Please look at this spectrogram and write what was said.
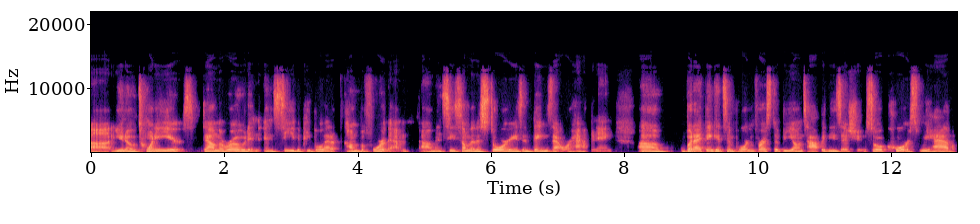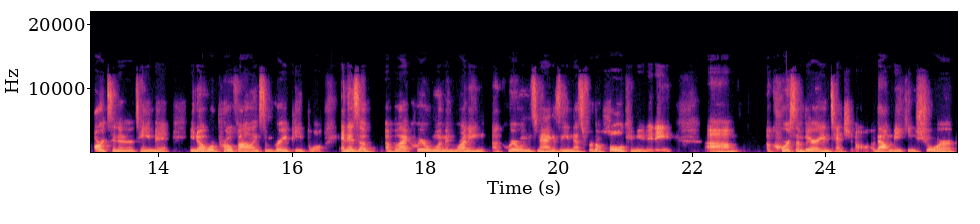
uh, you know, 20 years down the road and, and see the people that have come before them um, and see some of the stories and things that were happening. Uh, but I think it's important for us to be on top of these issues. So, of course, we have arts and entertainment. You know, we're profiling some great people. And as a, a Black queer woman running a queer women's magazine that's for the whole community, um, of course, I'm very intentional about making sure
